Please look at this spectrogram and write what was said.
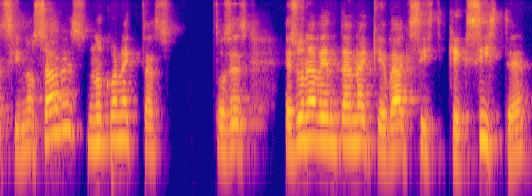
si no sabes, no conectas. Entonces, es una ventana que, va, que existe,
